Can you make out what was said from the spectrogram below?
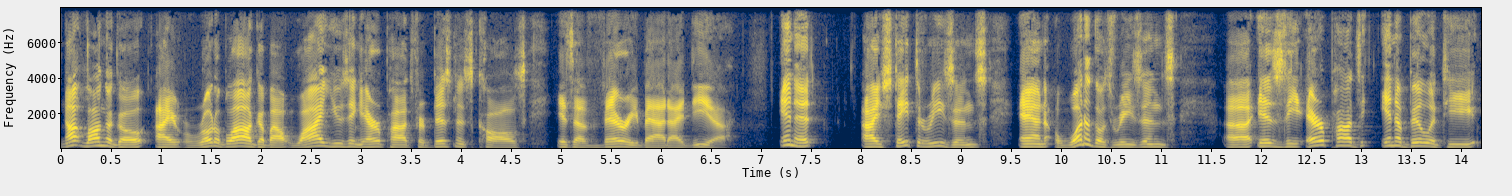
Not long ago, I wrote a blog about why using AirPods for business calls is a very bad idea. In it, I state the reasons, and one of those reasons uh, is the AirPods' inability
